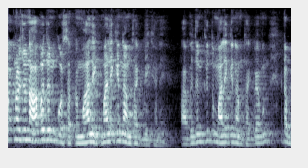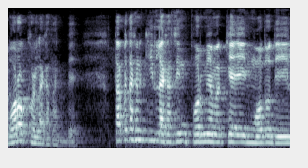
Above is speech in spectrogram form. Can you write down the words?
আপনার জন্য আবেদন করছে, আপনার মালিক, মালিকের নাম থাকবে এখানে। আবেদন কিন্তু মালিকের নাম থাকবে এবং এটা বড় অক্ষরে লেখা থাকবে। তারপরে দেখেন কি লেখা আছে ইনফর্মিয়ামকে ইন মদদিল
